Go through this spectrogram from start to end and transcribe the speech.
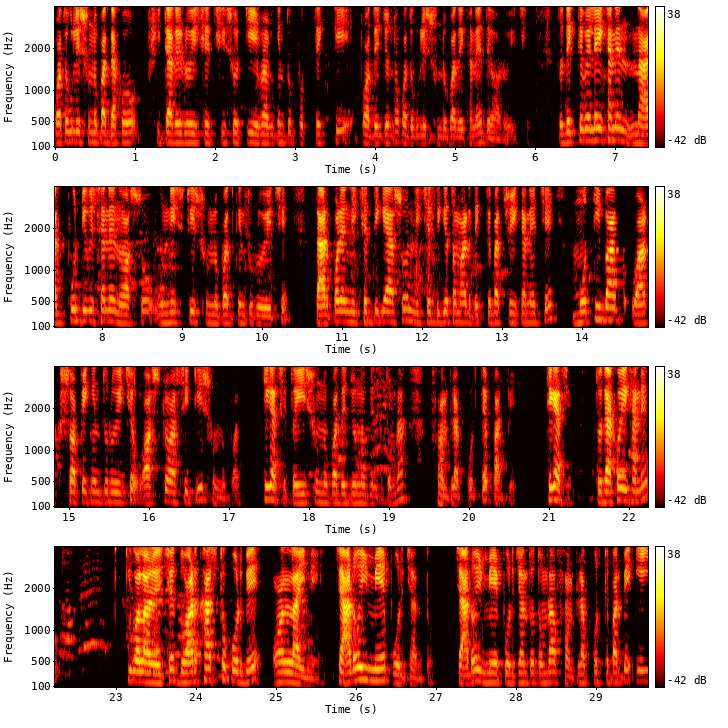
কতগুলি শূন্যপদ দেখো, ফিটারে রয়েছে ছিষট্টি, এভাবে কিন্তু প্রত্যেকটি পদের জন্য কতগুলি শূন্যপদ এখানে দেওয়া রয়েছে। তো দেখতে পেলে এখানে নাগপুর ডিভিশনে নশো উনিশটি শূন্যপদ কিন্তু রয়েছে। তারপরে নিচের দিকে আসো, নিচের দিকে তোমার দেখতে পাচ্ছ এখানে যে মতিবাগ ওয়ার্কশপে কিন্তু রয়েছে অষ্টআশিটি শূন্যপদ ঠিক আছে? তো এই শূন্যপদের জন্য কিন্তু তোমরা ফর্ম ফিল করতে পারবে। ঠিক আছে? তো দেখো এখানে কি বলা রয়েছে? দরখাস্ত করবে অনলাইনে চারই মে পর্যন্ত। চারই মে পর্যন্ত তোমরা ফর্ম ফিল করতে পারবে। এই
